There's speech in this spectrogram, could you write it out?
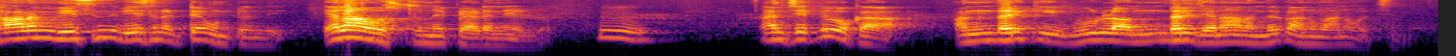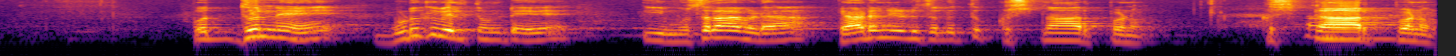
తాళం వేసింది వేసినట్టే ఉంటుంది. ఎలా వస్తున్నాయి పేడ నీళ్ళు. అని చెప్పి ఒక అందరికీ ఊళ్ళో అందరి జనాలందరికీ అనుమానం వచ్చింది. పొద్దున్నే గుడికి వెళ్తుంటే ఈ ముసలావిడ పేడ నీళ్ళు చల్లుతూ కృష్ణార్పణం కృష్ణార్పణం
